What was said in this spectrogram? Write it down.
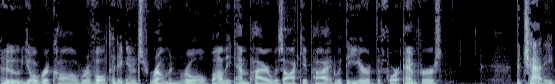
who, you'll recall, revolted against Roman rule while the empire was occupied with the Year of the Four Emperors, the Chatti,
